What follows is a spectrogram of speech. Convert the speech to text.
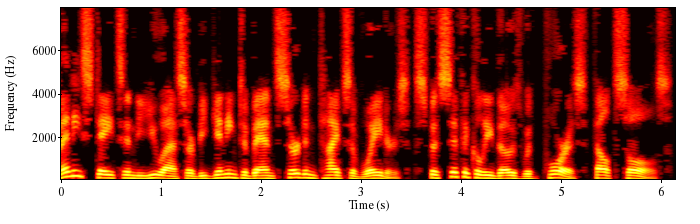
Many states in the U.S. are beginning to ban certain types of waders, specifically those with porous, felt soles.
